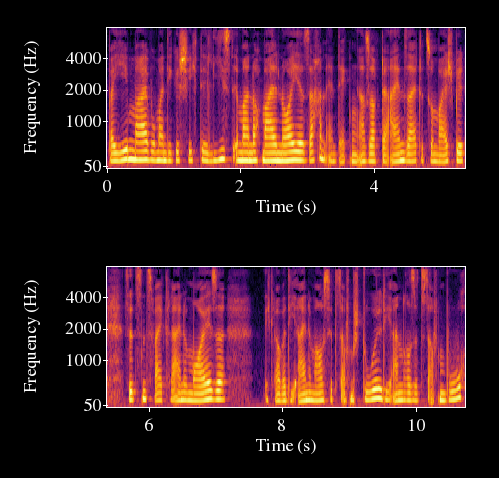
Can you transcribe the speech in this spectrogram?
bei jedem Mal, wo man die Geschichte liest, immer noch mal neue Sachen entdecken. Also auf der einen Seite zum Beispiel sitzen zwei kleine Mäuse. Ich glaube, die eine Maus sitzt auf dem Stuhl, die andere sitzt auf dem Buch.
